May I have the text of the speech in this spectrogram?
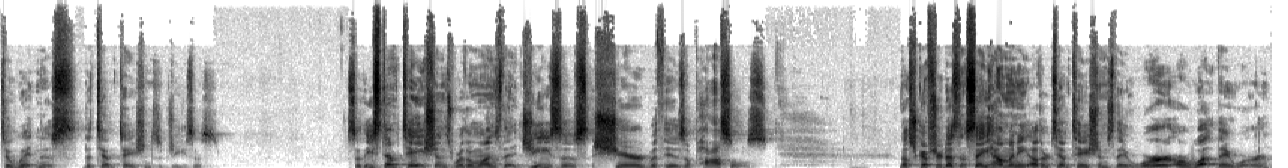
to witness the temptations of Jesus. So these temptations were the ones that Jesus shared with his apostles. Now, Scripture doesn't say how many other temptations they were or what they were,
